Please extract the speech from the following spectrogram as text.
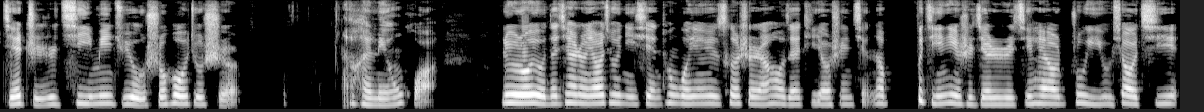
截止日期，移民局有时候就是很灵活。例如，有的签证要求你先通过英语测试，然后再提交申请。那不仅仅是截止日期，还要注意有效期。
